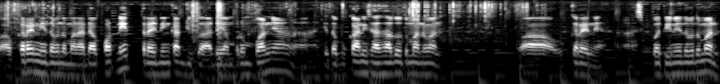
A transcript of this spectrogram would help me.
Wow, keren nih teman-teman. Ada Fortnite Trading Card juga ada yang perempuannya. Nah, kita buka nih satu-satu teman-teman. Wow, keren ya. Nah, seperti ini teman-teman.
